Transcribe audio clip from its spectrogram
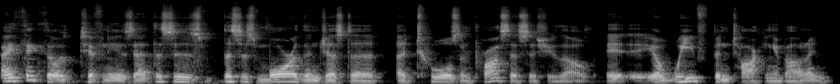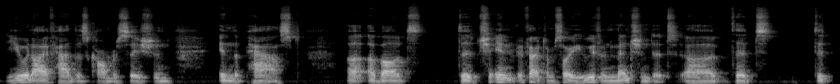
I think though, Tiffany, is that this is this is more than just a, a tools and process issue though. It, you know, we've been talking about and you and I have had this conversation in the past uh, about the. In fact, I'm sorry, you even mentioned it uh, that the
